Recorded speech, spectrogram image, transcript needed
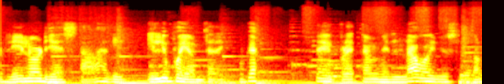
రీలోడ్ చేస్తా అది వెళ్ళిపోయి ఉంటుంది. ఓకే? సో ఇప్పుడైతే మెల్లా పోయి చూస్తున్నాం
